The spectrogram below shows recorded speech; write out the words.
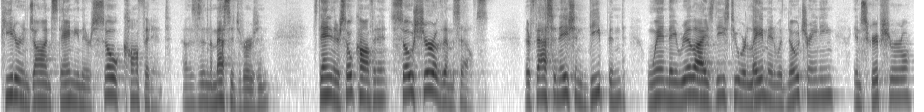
Peter and John standing there so confident. Now, this is in the message version. Standing there so confident, so sure of themselves. Their fascination deepened when they realized these two were laymen with no training in, scriptural,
